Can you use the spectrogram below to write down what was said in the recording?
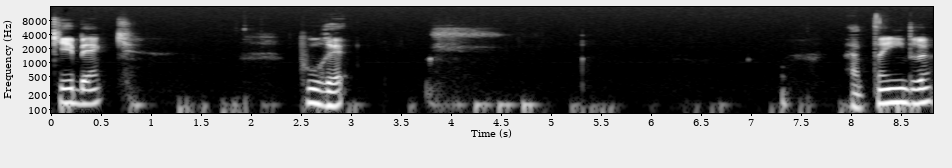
Québec pourrait atteindre.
